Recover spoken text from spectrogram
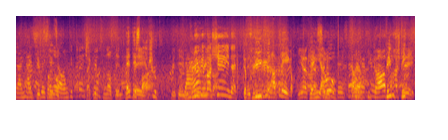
Dann hat sie das jetzt Da angedreht. gibt es noch den Nein, das war schon. mit dem Ja, Flügelmaschine. Der Flügelableger. Hier, Kenn ich auch noch. so, die Gaben Fünf Stück. ablegt.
